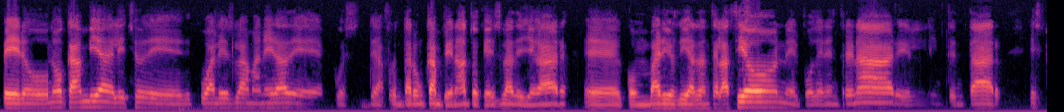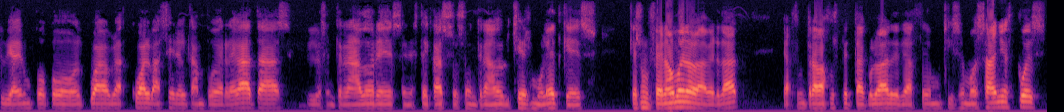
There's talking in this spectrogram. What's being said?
pero no cambia el hecho de cuál es la manera de, pues, de afrontar un campeonato, que es la de llegar eh, con varios días de antelación, el poder entrenar, el intentar estudiar un poco cuál, va a ser el campo de regatas. Los entrenadores, en este caso su entrenador Ches Mulet, que es, que es un fenómeno, la verdad, que hace un trabajo espectacular desde hace muchísimos años, pues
